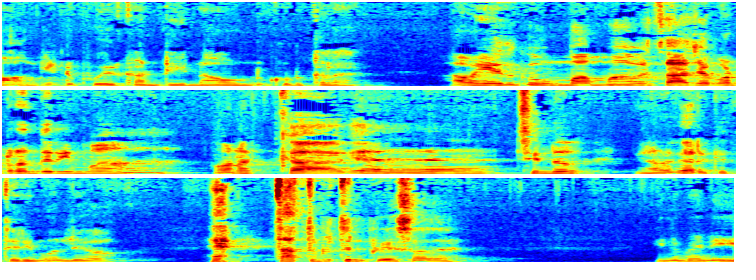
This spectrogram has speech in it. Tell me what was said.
வாங்கிட்டு போயிருக்காண்டி நான் ஒன்றும் கொடுக்கல. அவன் எதுக்கு உங்கள் அம்மா அவன் சாஜா பண்ணுறான் தெரியுமா? உனக்காக. சின்ன நீ அழகாக இருக்க தெரியுமா இல்லையோ? ஏ தாத்து பித்துன்னு பேசாத. இனிமேல் நீ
